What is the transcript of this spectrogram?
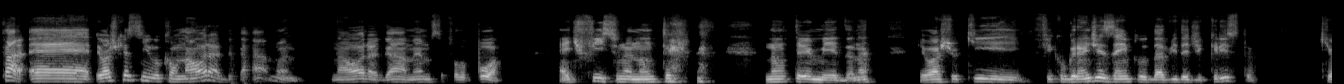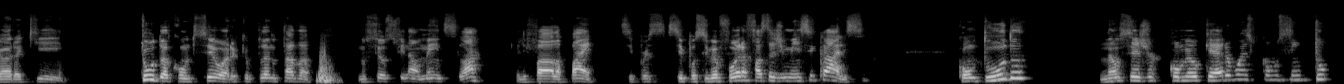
Cara, é, eu acho que assim, Lucão, na hora H, mano, na hora H mesmo, você falou, pô, é difícil, né, não ter, não ter medo, né? Eu acho que fica o grande exemplo da vida de Cristo, que a hora que tudo aconteceu, a hora que o plano estava nos seus finalmente lá, ele fala, pai, se, se possível for, afasta de mim esse cálice. Contudo, não seja como eu quero, mas como sim tu,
